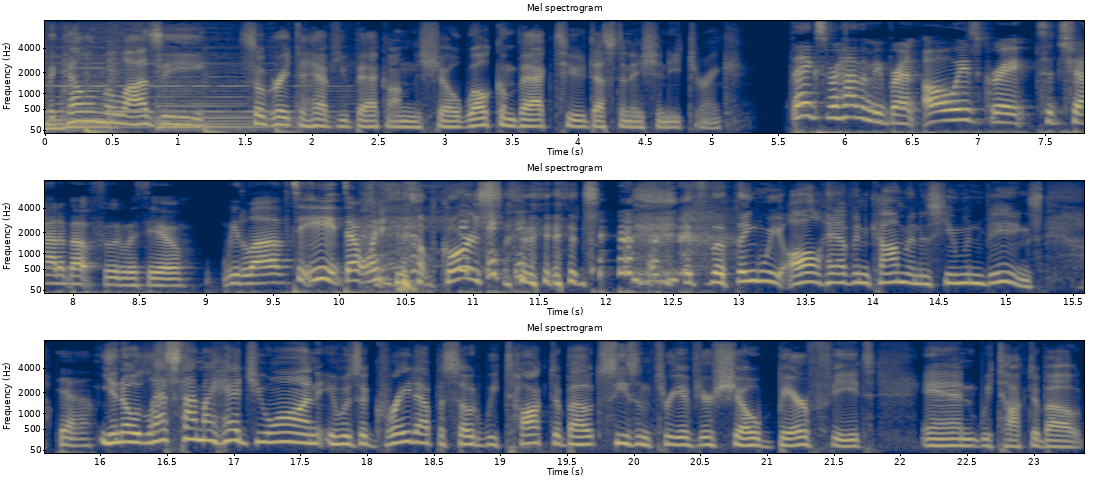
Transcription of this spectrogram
Mickela Mallozzi, so great to have you back on the show. Welcome back to Destination Eat Drink. Thanks for having me, Brent. Always great to chat about food with you we love to eat, don't we? yeah, of course. it's, it's the thing we all have in common as human beings. Yeah. You know, last time I had you on, it was a great episode. We talked about season three of your show, Bare Feet, and we talked about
